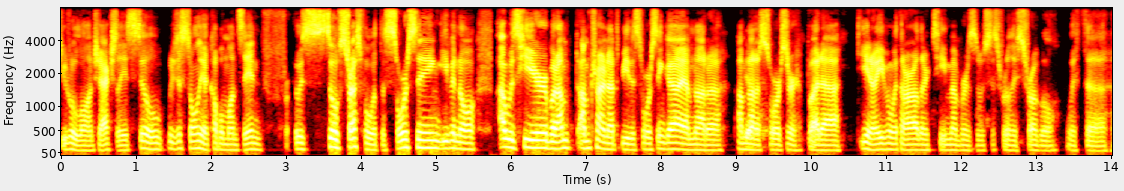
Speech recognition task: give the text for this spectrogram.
judo launch. Actually, it's still we're just only a couple months in. It was so stressful with the sourcing, even though I was here. But I'm I'm trying not to be the sourcing guy. I'm not a I'm yeah. not a sourcer. But uh, you know, even with our other team members, it was just really struggle with the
